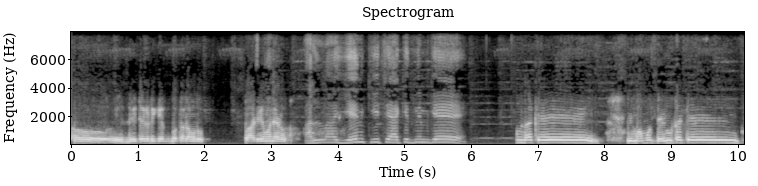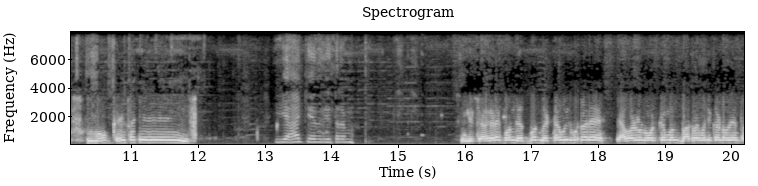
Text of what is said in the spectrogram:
ಓ ಇಲ್ಲಿ ಈಚೆ ಗೆದ್ಬೋತಾರ ಅವರು. ಬಾಡಿಗೆ ಮನೆಯವರು ಅಲ್ಲ ಏನ್ ಕೀಚೆ ಹಾಕಿದ್ ನಿಮ್ಗೆ? ಉಣ್ಣಕ್ಕೆ ನಿಮ್ಮ ಅಮ್ಮ ಡೆಂಗ್ಸಕ್ಕೆ ನಿಮ್ಮ ಅಮ್ಮ ಕೈಸಕ್ಕೆ ಯಾಕೆ ಅಂದ್ರೆ ಈ ತರ ಇಲ್ಲಿ ಕೆಳಗಡೆ ಬಂದು ಎದ್ ಬಂದು ಮೆಟ್ಟಾಗ ಉಯ್ದ್ ಬಿಡ್ತಾರೆ. ಯಾವಾಗ್ಲೂ ನೋಡ್ಕೊಂಡ್ ಬಂದು ಬಾಗ್ಲ ಮನೆ ಕಂಡವ್ರಿ ಅಂತ.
